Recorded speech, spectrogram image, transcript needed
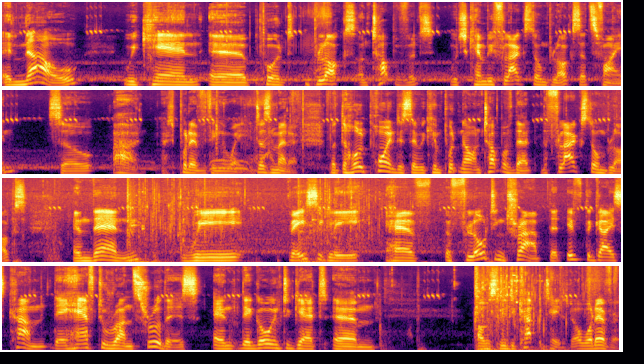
and now we can uh, put blocks on top of it, which can be flagstone blocks, that's fine. So, ah, I put everything away. It doesn't matter. But the whole point is that we can put now on top of that the flagstone blocks, and then we basically have a floating trap that if the guys come, they have to run through this and they're going to get um, obviously decapitated or whatever.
